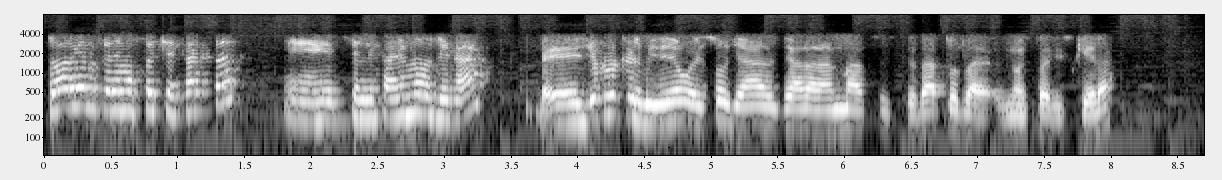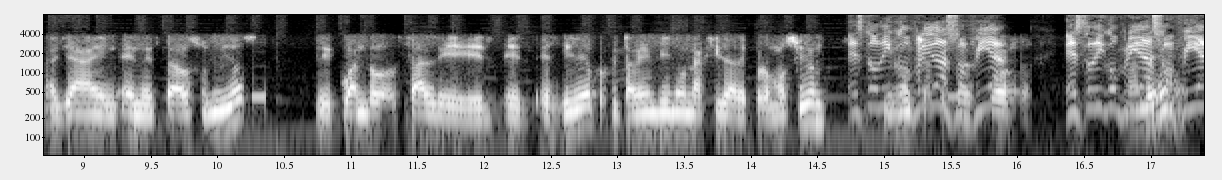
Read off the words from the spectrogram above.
todavía no tenemos fecha exacta, eh, se les haremos llegar, eh, yo creo que el video, eso ya, ya darán más este, datos la, nuestra disquera allá en, Estados Unidos. de cuando sale el, el, video, porque también viene una gira de promoción. Esto dijo Frida Sofía. Esto dijo Frida Sofía.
